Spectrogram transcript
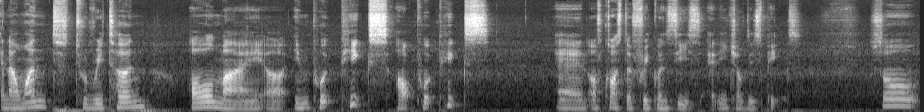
and I want to return all my uh, input peaks, output peaks, and of course the frequencies at each of these peaks. So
